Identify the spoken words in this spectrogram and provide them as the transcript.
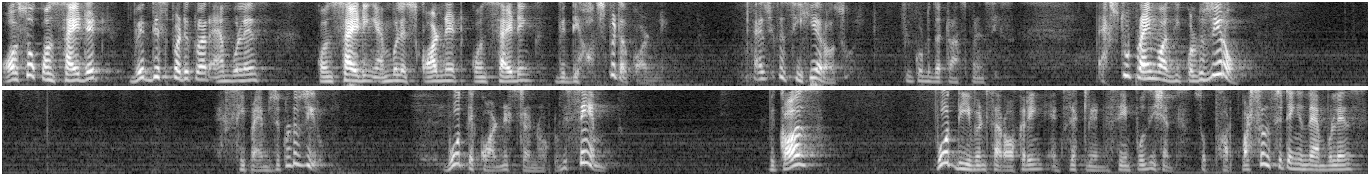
also coincided with this particular ambulance coinciding ambulance coordinate coinciding with the hospital coordinate. As you can see here also, if you go to the transparencies, x 2 prime was equal to 0, x 3 prime is equal to 0. Both the coordinates turn out to be same, because both the events are occurring exactly at the same position. So, for person sitting in the ambulance,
